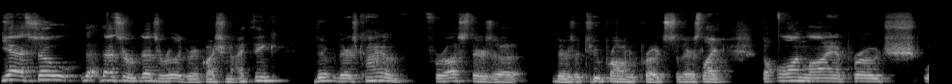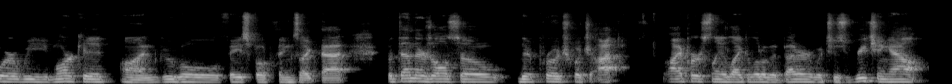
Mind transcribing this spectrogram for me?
Yeah, so th- that's a that's a really great question. I think there, there's kind of for us there's a there's a two pronged approach. So there's like the online approach where we market on Google, Facebook, things like that. But then there's also the approach which I I personally like a little bit better, which is reaching out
